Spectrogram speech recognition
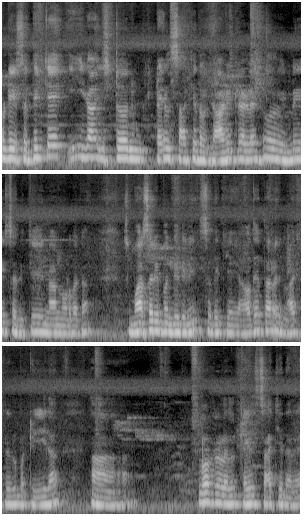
ನೋಡಿ ಸದ್ಯಕ್ಕೆ ಈಗ ಇಷ್ಟು ನಿಮ್ಗೆ ಟೈಲ್ಸ್ ಹಾಕಿದ್ರು. ಗಾಡಿ ಟ್ರೈಲೆದು ಇಲ್ಲಿ ಸದ್ಯಕ್ಕೆ ನಾನು ನೋಡಿದಾಗ ಸುಮಾರು ಸರಿ ಬಂದಿದ್ದೀನಿ. ಸದ್ಯಕ್ಕೆ ಯಾವುದೇ ಥರ ಇಲ್ಲಿ ಹಾಕಿದ್ರು ಬಟ್ ಈಗ ಫ್ಲೋರ್ಗಳಲ್ಲಿ ಟೈಲ್ಸ್ ಹಾಕಿದ್ದಾರೆ.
